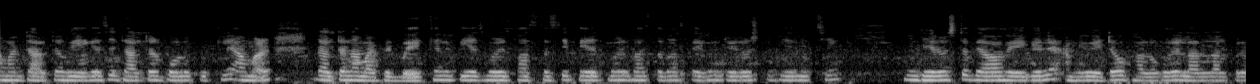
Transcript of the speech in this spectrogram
আমার ডালটা হয়ে গেছে। ডালটার বলো উঠলে আমার ডালটা নামার ফেলব। এখানে পেঁয়াজ মরিচ ভাজতেছি। পেঁয়াজ মরিচ ভাজতে ভাজতে এখন ঢেঁড়সটা দিয়ে দিচ্ছি। ঢেঁড়সটা দেওয়া হয়ে গেলে আমিও এটাও ভালো করে লাল লাল করে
